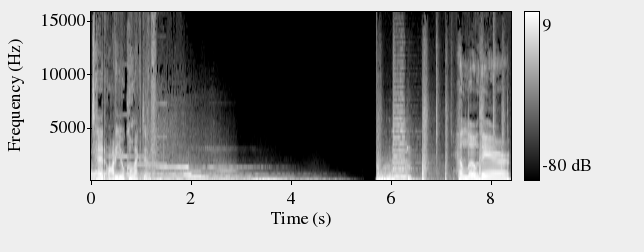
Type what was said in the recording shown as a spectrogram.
TED Audio Collective. Hello there.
